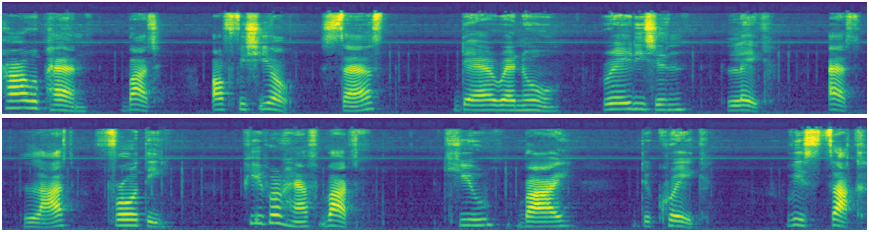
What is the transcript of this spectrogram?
power plant but official says there were no radiation leak at last 40 people have been killed by the quake which stuck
